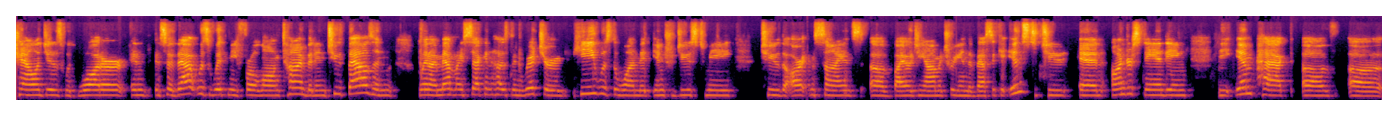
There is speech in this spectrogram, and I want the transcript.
challenges with water. And, and so that was with me for a long time. But in 2000 when i met my second husband richard he was the one that introduced me to the art and science of biogeometry in the Vesica Institute and understanding the impact of uh,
